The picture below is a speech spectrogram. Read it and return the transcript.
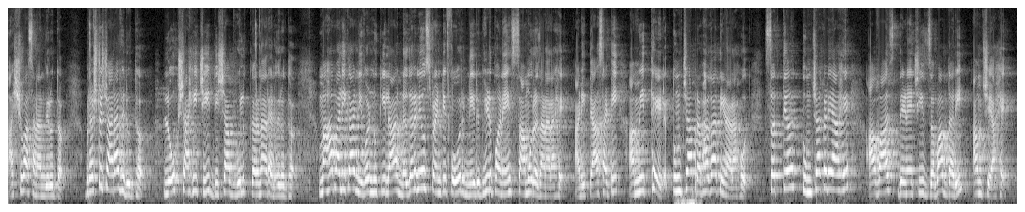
आश्वासनांविरुद्ध भ्रष्टाचाराविरुद्ध लोकशाहीची दिशाभूल करणाऱ्यांविरुद्ध. महापालिका निवडणुकीला नगर न्यूज ट्वेंटी फोर निर्भीडपणे सामोरं जाणार आहे. आणि त्यासाठी आम्ही थेट तुमच्या प्रभागात येणार आहोत. सत्य तुमच्याकडे आहे. आवाज देण्याची जबाबदारी आमची आहे.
